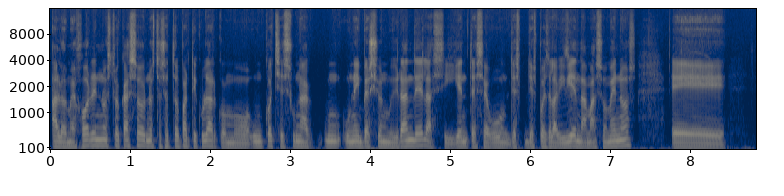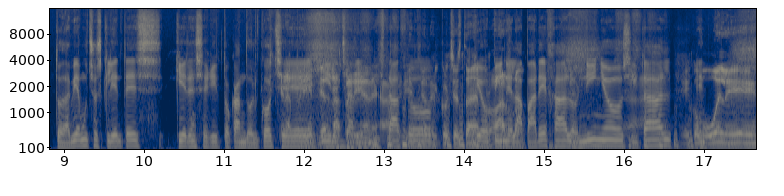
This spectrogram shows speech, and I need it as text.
A lo mejor en nuestro caso, en nuestro sector particular, como un coche es una, inversión muy grande, la siguiente según después de la vivienda más o menos, eh, todavía muchos clientes quieren seguir tocando el coche, ir a echarle un vistazo, que opine la pareja, los niños y tal. Eh, cómo huele,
